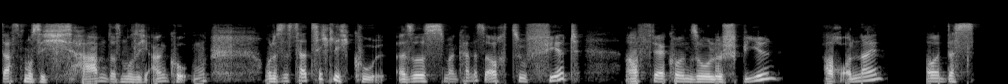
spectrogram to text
das muss ich haben, das muss ich angucken. Und es ist tatsächlich cool. Also es, man kann es auch zu viert auf der Konsole spielen, auch online. Und das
